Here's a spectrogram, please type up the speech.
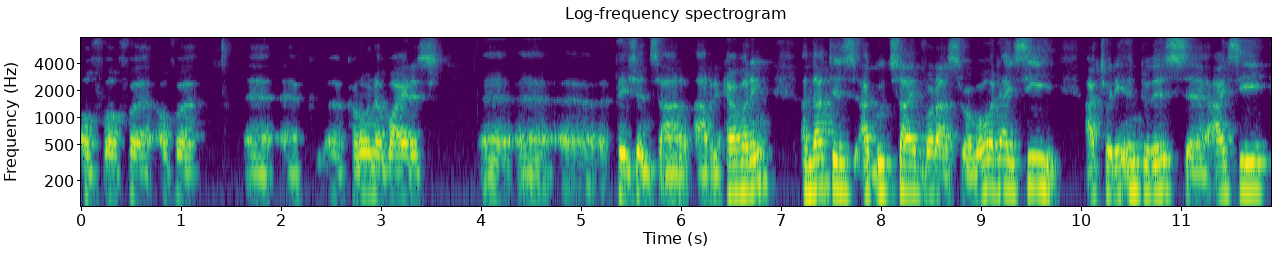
of of of coronavirus uh, uh, uh, patients are, are recovering. And that is a good sign for us. So what I see actually into this, I see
